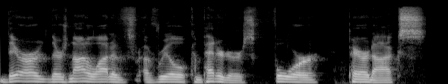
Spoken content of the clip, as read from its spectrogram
there are there's not a lot of, of real competitors for paradox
